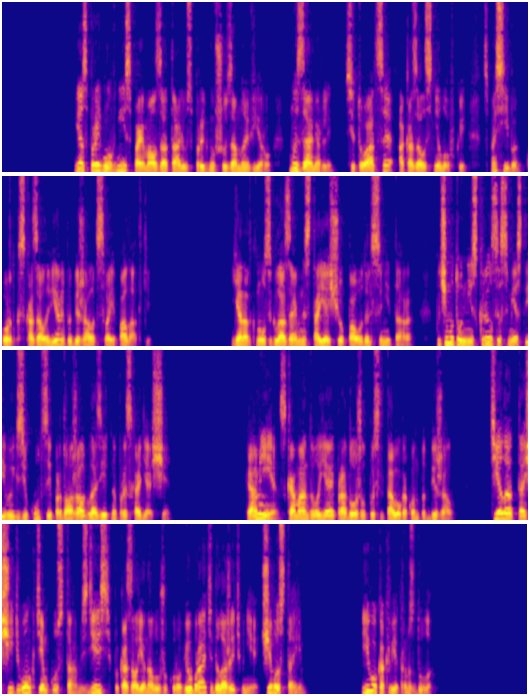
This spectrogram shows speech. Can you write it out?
Я спрыгнул вниз, поймал за талию спрыгнувшую за мной Веру. Мы замерли. Ситуация оказалась неловкой. «Спасибо», — коротко сказала Вера и побежала к своей палатке. Я наткнулся глазами на стоящего поодаль санитара. Почему-то он не скрылся с места его экзекуции и продолжал глазеть на происходящее. «Ко мне!» – скомандовал я и продолжил после того, как он подбежал. «Тело оттащить вон к тем кустам. Здесь, – показал я на лужу крови, – убрать и доложить мне. Чего стоим?» Его как ветром сдуло.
